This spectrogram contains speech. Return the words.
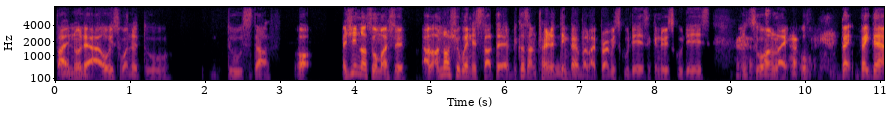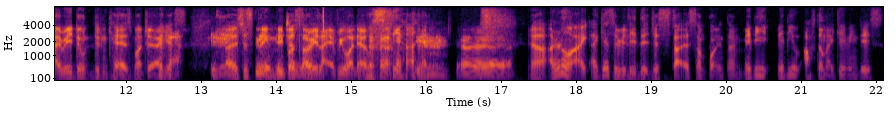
But I know Mhm. that I always wanted to do stuff. Well, actually not so much. Eh. I'm, I'm not sure when it started eh, because I'm trying to think back about like primary school days, secondary school days, and so on. Like oh, back back then, I really don't didn't care as much. Eh, I guess I was just playing a Maple Story like everyone else. yeah. yeah, yeah, yeah, yeah. Yeah, I don't know. I, I guess it really did just start at some point in time. Maybe maybe after my gaming days.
